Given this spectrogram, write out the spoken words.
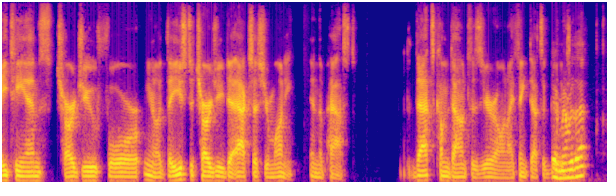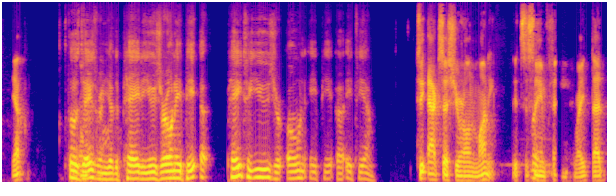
ATMs charge you for you know they used to charge you to access your money in the past. That's come down to zero, and I think that's a good. remember that? Yep. Those days when you had to pay to use your own AP, uh, pay to use your own AP, uh, ATM to access your own money. It's the same right. thing, right? That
